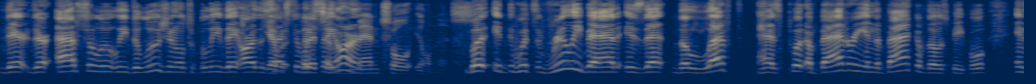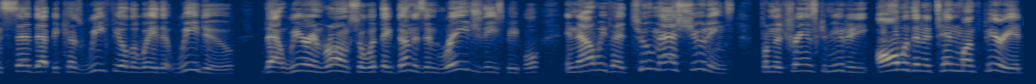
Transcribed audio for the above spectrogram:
they're they're absolutely delusional to believe they are the yeah, sex but, to but which it's they a aren't. mental illness. But it, what's really bad is that the left has put a battery in the back of those people and said that because we feel the way that we do, that we're in wrong. So what they've done is enrage these people, and now we've had two mass shootings from the trans community, all within a 10-month period,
